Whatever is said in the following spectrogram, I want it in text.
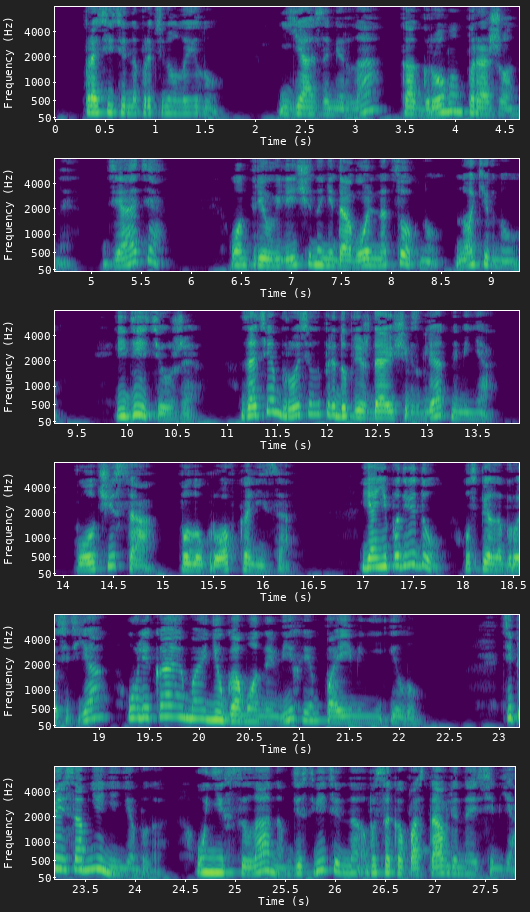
– просительно протянула Илу. Я замерла, как громом пораженная. «Дядя?» Он преувеличенно недовольно цокнул, но кивнул. «Идите уже!» Затем бросил предупреждающий взгляд на меня. «Полчаса, полукровка лиса!» «Я не подведу!» – успела бросить я, увлекаемая неугомонным вихрем по имени Илу. Теперь сомнений не было. У них с Иланом действительно высокопоставленная семья.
